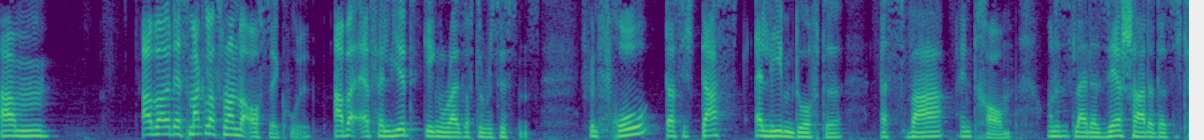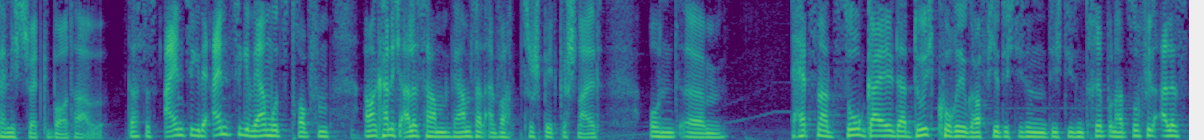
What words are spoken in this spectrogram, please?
Ähm, aber der Smugglers Run war auch sehr cool aber er verliert gegen Rise of the Resistance. Ich bin froh, dass ich das erleben durfte. Es war ein Traum. Und es ist leider sehr schade, dass ich kein Lichtschwert gebaut habe. Das ist das einzige, der einzige Wermutstropfen. Aber man kann nicht alles haben. Wir haben es halt einfach zu spät geschnallt. Und ähm, Hetzen hat so geil da durchchoreografiert durch diesen, durch diesen Trip und hat so viel alles,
